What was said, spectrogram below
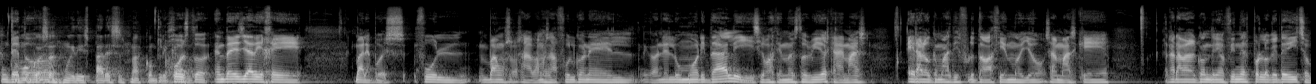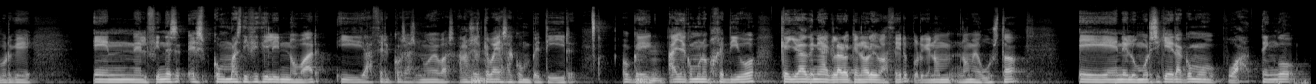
De como todo. cosas muy dispares es más complicado. Justo. Entonces ya dije, vale, pues full, vamos, o sea, vamos a full con el, con el humor y tal, y sigo haciendo estos vídeos que además era lo que más disfrutaba haciendo yo. O sea, más que grabar el contenido fitness por lo que te he dicho, porque en el fitness es como más difícil innovar y hacer cosas nuevas, a no ser que vayas a competir o que haya como un objetivo que yo ya tenía claro que no lo iba a hacer porque no, no me gusta. Eh, en el humor sí que era como, Buah, tengo,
